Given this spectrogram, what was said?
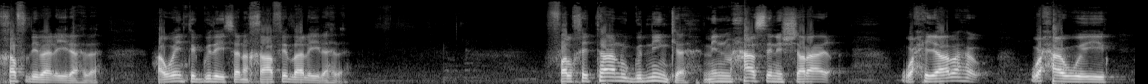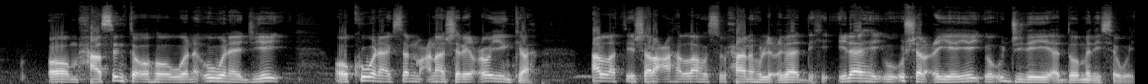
khafdi baa la yidhaahdaa. Haweynta gudaysana khaafidaa la yidhaahdaa falkhitaanu gudniinka min maxaasini sharaa'ic waxyaabaha waxaa weeye oo maxaasinta ahoo u wanaajiyey oo ku wanaagsan macnaha shareecooyinka allatii sharacaha allahu subxaanahu licibaadihi ilaahay uu u sharciyeeyey oo u jideeyey addoommadiisa wey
